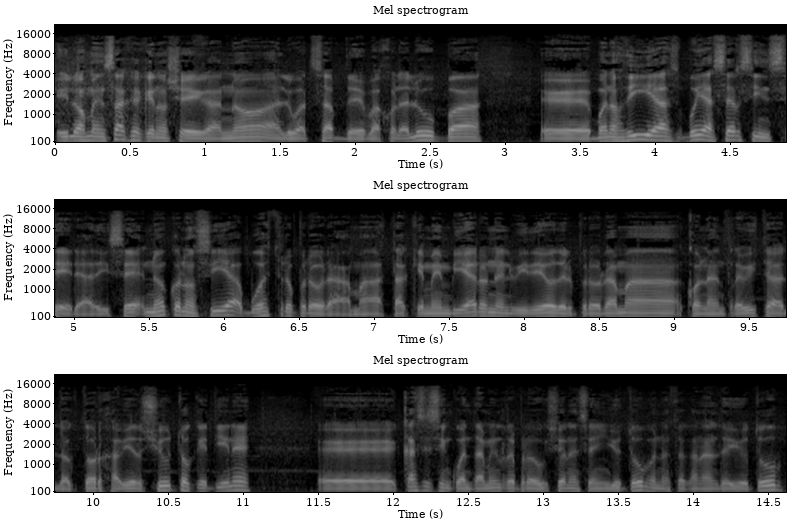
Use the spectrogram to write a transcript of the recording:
Y los mensajes que nos llegan, ¿no? Al WhatsApp de Bajo la Lupa, eh, buenos días, voy a ser sincera, dice, no conocía vuestro programa hasta que me enviaron el video del programa con la entrevista del doctor Javier Yuto, que tiene eh, casi 50.000 reproducciones en YouTube, en nuestro canal de YouTube.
